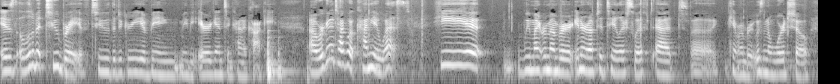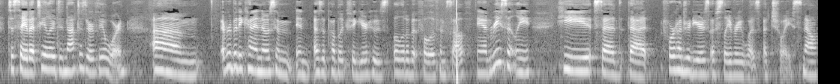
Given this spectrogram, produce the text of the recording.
is a little bit too brave to the degree of being maybe arrogant and kind of cocky. Uh, we're going to talk about Kanye West. He, we might remember, interrupted Taylor Swift at, uh, I can't remember, it was an award show, to say that Taylor did not deserve the award. Um, everybody kind of knows him in, as a public figure who's a little bit full of himself. And recently, he said that 400 years of slavery was a choice. Now,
